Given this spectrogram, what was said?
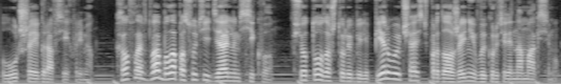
Лучшая игра всех времен. Half-Life 2 была по сути идеальным сиквелом. Все то, за что любили первую часть, в продолжении выкрутили на максимум.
